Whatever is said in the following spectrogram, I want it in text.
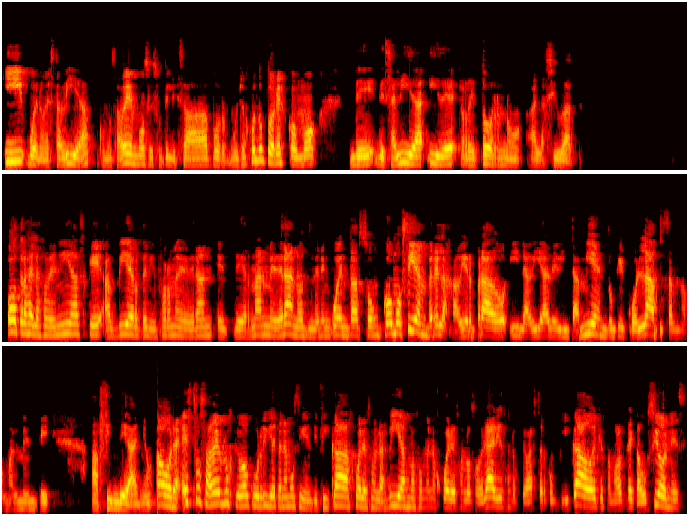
Y bueno, esta vía, como sabemos, es utilizada por muchos conductores como de salida y de retorno a la ciudad. Otras de las avenidas que advierte el informe eh, de, Hernán Medrano tener en cuenta son, como siempre, la Javier Prado y la vía de Evitamiento, que colapsan normalmente a fin de año. Ahora, esto sabemos que va a ocurrir, ya tenemos identificadas cuáles son las vías, más o menos cuáles son los horarios en los que va a estar complicado, hay que tomar precauciones,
